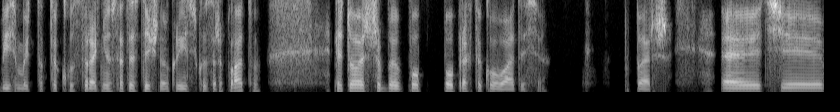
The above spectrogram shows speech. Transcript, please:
візьмуть на таку середню статистичну українську зарплату для того, щоб попрактикуватися, по-перше. Е, чи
